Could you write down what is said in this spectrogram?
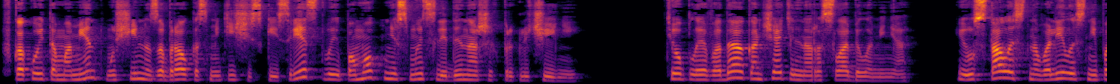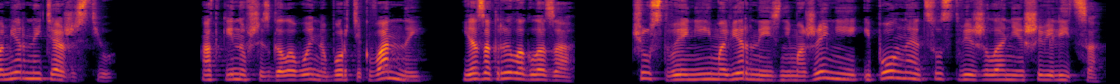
В какой-то момент мужчина забрал косметические средства и помог мне смыть следы наших приключений. Теплая вода окончательно расслабила меня, и усталость навалилась непомерной тяжестью. Откинувшись головой на бортик ванной, я закрыла глаза, чувствуя неимоверное изнеможение и полное отсутствие желания шевелиться.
